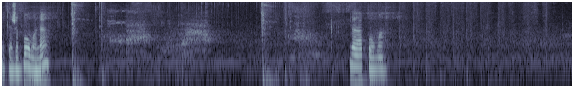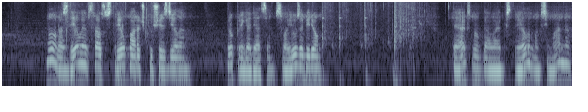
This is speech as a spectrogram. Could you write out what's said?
Это же Пума, да? Да, Пума. Ну, разделаем сразу, стрел парочку еще сделаем. Вдруг пригодятся. Свою заберем. Так, ну давай стрелы максимально.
